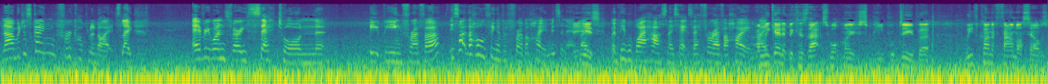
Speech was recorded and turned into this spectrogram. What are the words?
Now we're just going for a couple of nights. Like everyone's very set on it being forever. It's like the whole thing of a forever home, isn't it? It like, is. When people buy a house and they say it's their forever home. and we get it because that's what most people do, but we've kind of found ourselves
